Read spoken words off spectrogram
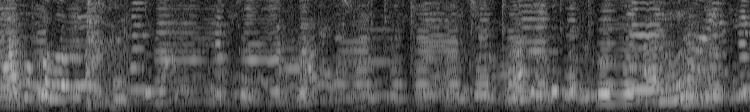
Так, у кого? А ну, діти.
